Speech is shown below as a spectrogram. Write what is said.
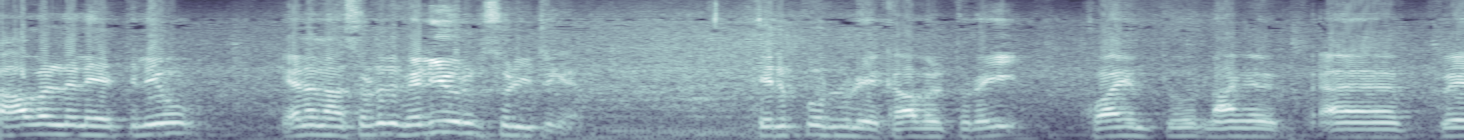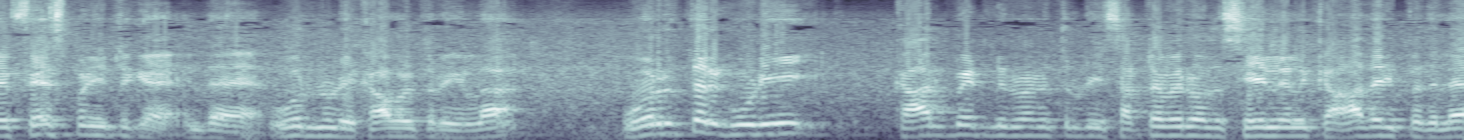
காவல் நிலையத்திலையும் ஏன்னா நான் சொல்கிறது வெளியூருக்கு சொல்லிட்டு இருக்கேன். திருப்பூரினுடைய காவல்துறை கோயம்புத்தூர் நாங்கள் ஃபேஸ் பண்ணிட்டு இருக்க இந்த ஊரினுடைய காவல்துறையெல்லாம் ஒருத்தர் கூடி கார்ப்பரேட் நிறுவனத்தினுடைய சட்டவிரோத செயல்களுக்கு ஆதரிப்பதில்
